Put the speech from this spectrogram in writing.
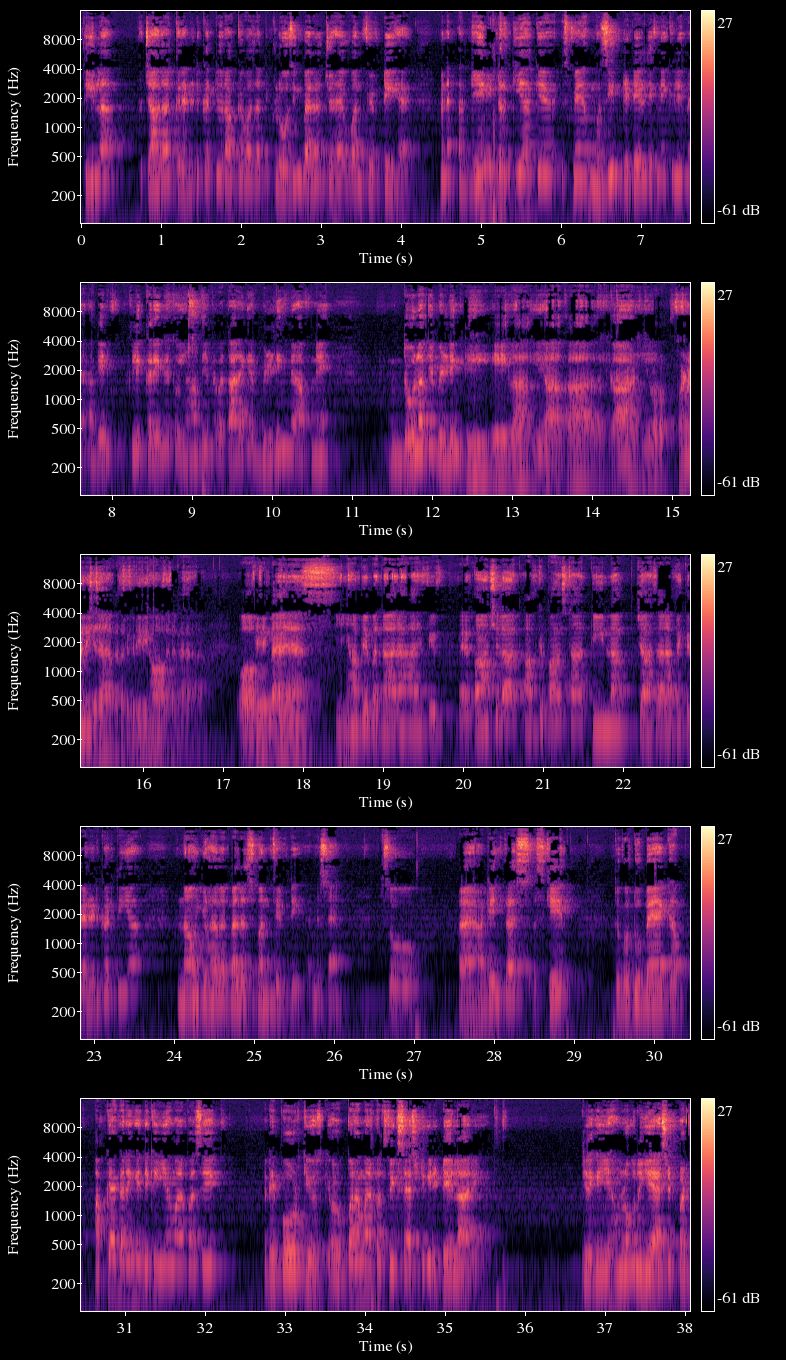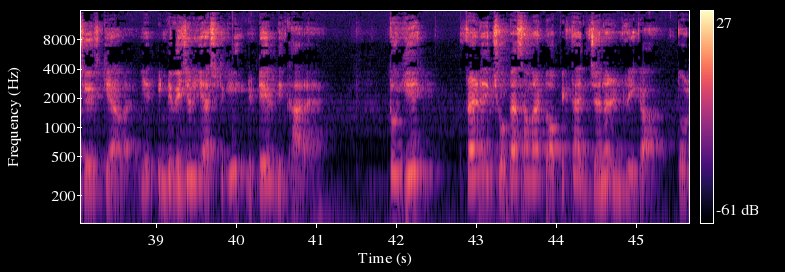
तीन लाख ज़्यादा क्रेडिट कर दिया और आपके पास अभी क्लोजिंग बैलेंस जो है वन फिफ्टी है। मैंने अगेन इंटर किया कि इसमें मजीद डिटेल देखने के लिए मैं अगेन क्लिक करेंगे तो यहाँ पे मैं बता रहा कि बिल्डिंग में आपने दो लाख की बिल्डिंग थी, एक लाख की आपका कार थी और फर्नीचर आपका फिफ्टी थाउज़ेंड का था। ओपनिंग बैलेंस यहाँ पे बता रहा है पाँच लाख, आपके पास था तीन लाख चार हज़ार आपने क्रेडिट कर दिया। Now you have a balance one fifty understand so again press escape to go to back अब अब क्या करेंगे? देखिए, ये हमारे पास एक रिपोर्ट थी उसकी, और ऊपर हमारे पास फिक्स एसिड की डिटेल आ रही है। ये देखिए, ये हम लोगों ने ये एसिड परचेज किया हुआ है। ये इंडिविजुअल ये एसिड की डिटेल दिखा रहा है। तो ये फ्रेंड एक छोटा सा हमारा टॉपिक था जनरल एंट्री का। तो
